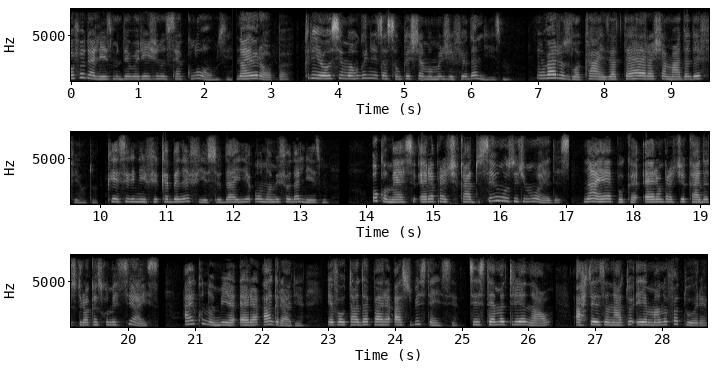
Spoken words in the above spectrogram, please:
O feudalismo deu origem no século XI. Na Europa, criou-se uma organização que chamamos de feudalismo. Em vários locais, a terra era chamada de feudo, que significa benefício, daí o nome feudalismo. O comércio era praticado sem o uso de moedas. Na época, eram praticadas trocas comerciais. A economia era agrária e voltada para a subsistência, sistema trienal, artesanato e manufatura.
